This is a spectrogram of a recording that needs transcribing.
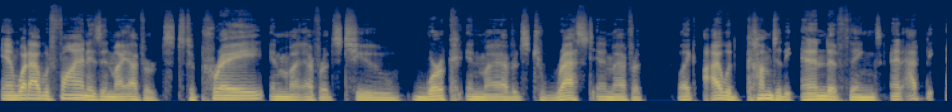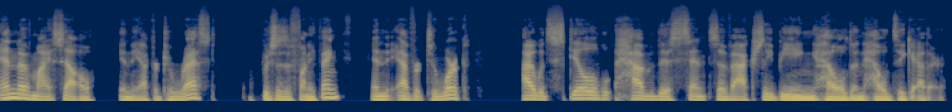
And what I would find is in my efforts to pray, in my efforts to work, in my efforts to rest, in my effort, like I would come to the end of things. And at the end of myself, in the effort to rest, which is a funny thing, and the effort to work, I would still have this sense of actually being held and held together.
